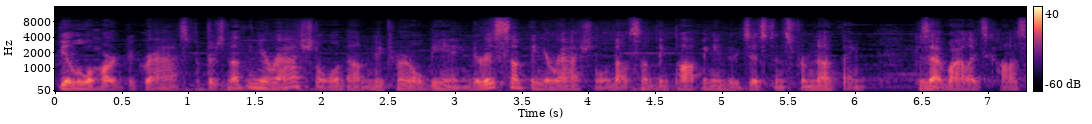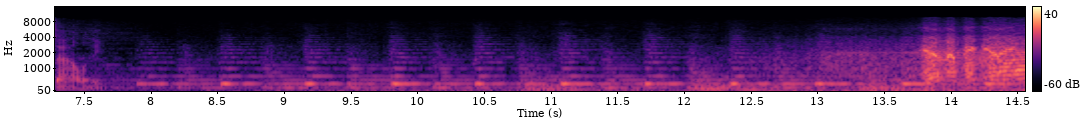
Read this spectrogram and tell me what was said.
be a little hard to grasp, but there's nothing irrational about an eternal being. There is something irrational about something popping into existence from nothing, because that violates causality. In the beginning,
